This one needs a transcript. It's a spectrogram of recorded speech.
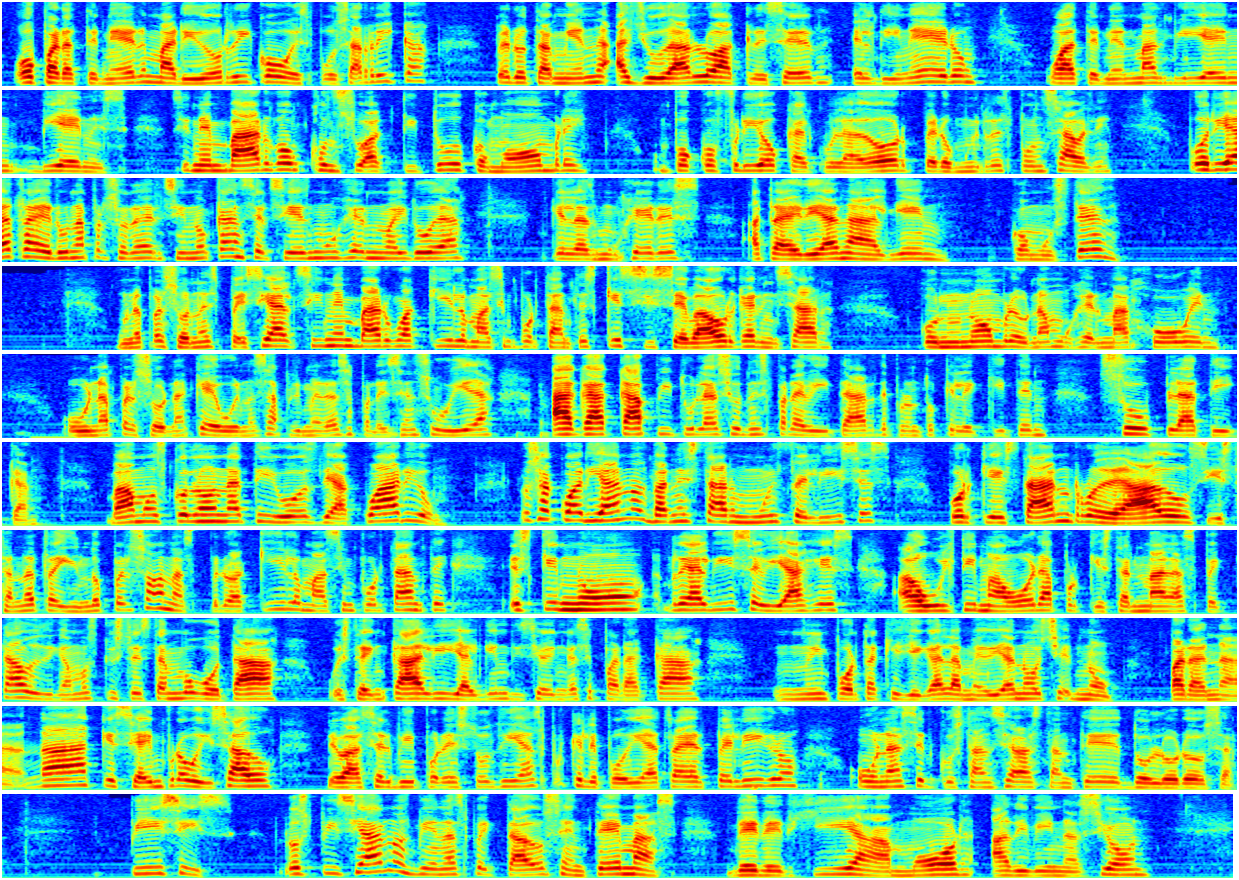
o para tener marido rico o esposa rica pero también ayudarlo a crecer el dinero o a tener más bien bienes. Sin embargo, con su actitud como hombre, un poco frío, calculador, pero muy responsable, podría atraer una persona del signo cáncer. Si es mujer, no hay duda que las mujeres atraerían a alguien como usted, una persona especial. Sin embargo, aquí lo más importante es que si se va a organizar con un hombre o una mujer más joven, una persona que de buenas a primeras aparece en su vida haga capitulaciones para evitar de pronto que le quiten su platica. Vamos con los nativos de Acuario. Los acuarianos van a estar muy felices porque están rodeados y están atrayendo personas, pero aquí lo más importante es que no realice viajes a última hora porque están mal aspectados. Digamos que usted está en Bogotá o está en Cali y alguien dice, véngase para acá, no importa que llegue a la medianoche, no para nada. Nada que sea improvisado le va a servir por estos días porque le podía traer peligro o una circunstancia bastante dolorosa. Piscis, los piscianos bien aspectados en temas de energía, amor, adivinación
